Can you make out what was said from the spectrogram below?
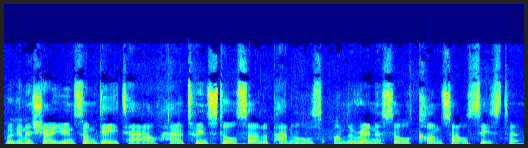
we're going to show you in some detail how to install solar panels on the Renusol console system.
